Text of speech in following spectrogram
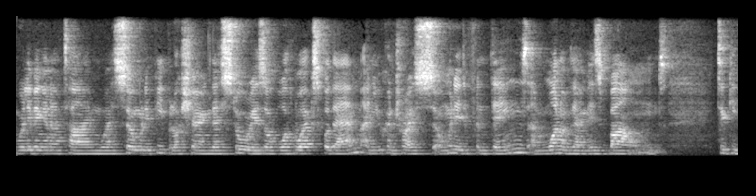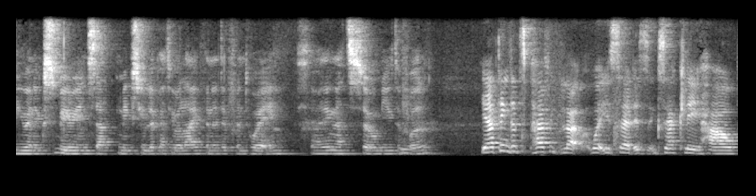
we're living in a time where so many people are sharing their stories of what works for them and you can try so many different things and one of them is bound to give you an experience that makes you look at your life in a different way so i think that's so beautiful yeah, I think that's perfect. Like what you said is exactly how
